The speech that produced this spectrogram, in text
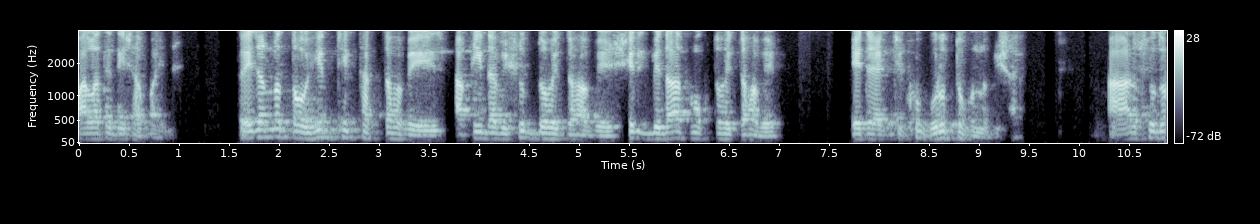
পালাতে দিশা পায় না। তো এই জন্য তৌহিদ ঠিক থাকতে হবে, আকিদা বিশুদ্ধ হইতে হবে, শিরক, বিদাত মুক্ত হইতে হবে। এটা একটি খুব গুরুত্বপূর্ণ বিষয়। আর শুধু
